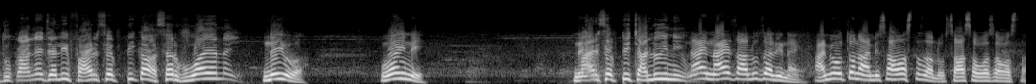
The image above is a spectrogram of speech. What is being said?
दुकानें जली फायर सेफ्टी का असर हुआ या नहीं? नाही हुआ। हुआ ही नाही। नाही. फायर सेफ्टी चालू ही नहीं हुआ। नाही नाही चालू झाली नाही. आम्ही होतो ना आम्ही सहा वाजता झालो सहा सव्वा सहा वाजता.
